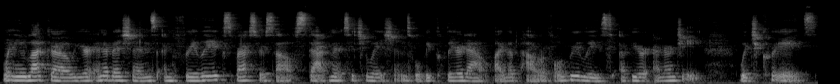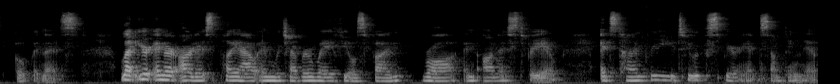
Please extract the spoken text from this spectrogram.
When you let go your inhibitions and freely express yourself, stagnant situations will be cleared out by the powerful release of your energy, which creates openness. Let your inner artist play out in whichever way feels fun, raw, and honest for you. It's time for you to experience something new.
